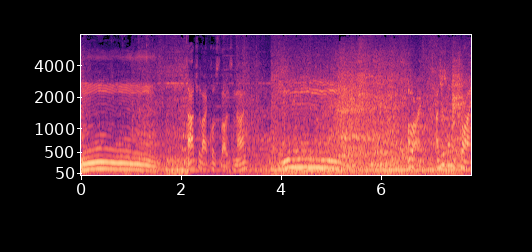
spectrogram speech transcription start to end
Mmm. I actually like coleslaws, you know? Mmm. Alright, I just want to try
